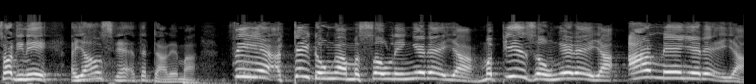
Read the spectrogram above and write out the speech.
ဆိုတော့ဒီနေ့အယောက်စတဲ့အသက်တာထဲမှာသင်ရဲ့အတိတ်တုန်းကမစုံလင်ခဲ့တဲ့အရာမပြည့်စုံခဲ့တဲ့အရာအားနည်းခဲ့တဲ့အရာ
